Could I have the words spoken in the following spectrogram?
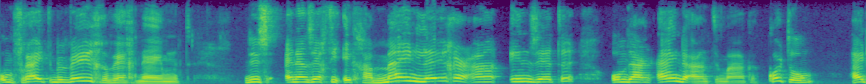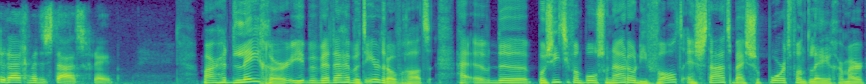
om vrij te bewegen wegneemt. Dus, en dan zegt hij: Ik ga mijn leger aan, inzetten om daar een einde aan te maken. Kortom, hij dreigt met een staatsgreep. Maar het leger, daar hebben we het eerder over gehad. Eh, de positie van Bolsonaro die valt en staat bij support van het leger. Maar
